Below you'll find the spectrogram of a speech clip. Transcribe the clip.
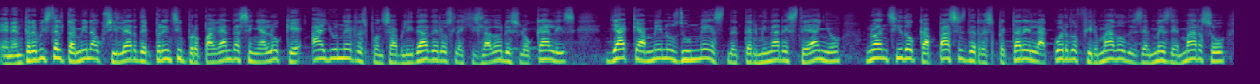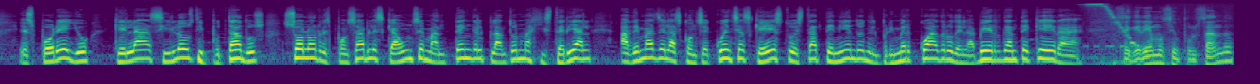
En entrevista, el también auxiliar de prensa y propaganda señaló que hay una irresponsabilidad de los legisladores locales, ya que a menos de un mes de terminar este año no han sido capaces de respetar el acuerdo firmado desde el mes de marzo. Es por ello que las y los diputados son los responsables que aún se mantenga el plantón magisterial, además de las consecuencias que esto está teniendo en el primer cuadro de la verde antequera. Seguiremos impulsando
